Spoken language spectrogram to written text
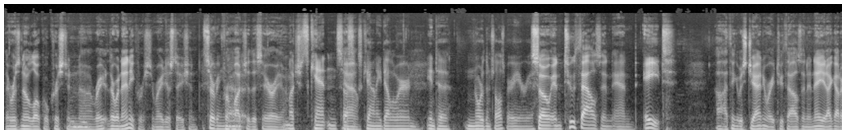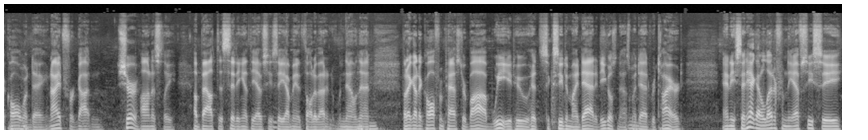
There was no local Christian uh, mm-hmm. uh, radio. There wasn't any Christian radio station serving for uh, much of this area, much as Canton, Sussex yeah. County, Delaware, and into northern Salisbury area. So in 2008, uh, I think it was January 2008, I got a call mm-hmm. one day, and I had forgotten, sure, honestly, about the sitting at the FCC. Mm-hmm. I mean, I thought about it now and then. Mm-hmm. But I got a call from Pastor Bob Weed, who had succeeded my dad at Eagles Nest. My dad retired and he said, Hey, I got a letter from the FCC,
